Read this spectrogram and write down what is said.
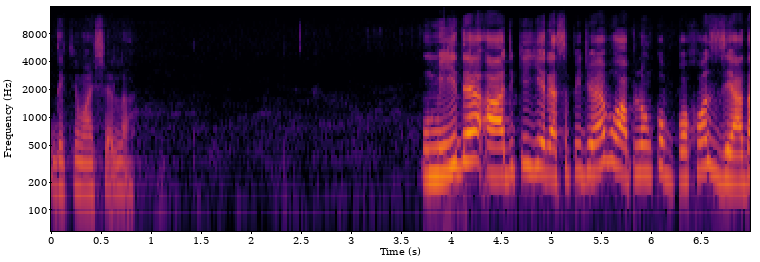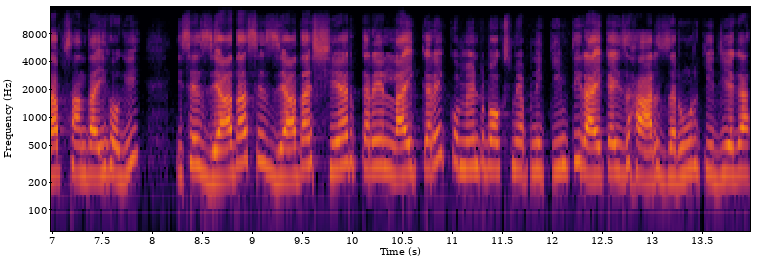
देखिए माशाल्लाह। उम्मीद है आज की ये रेसिपी जो है वो आप लोगों को बहुत ज़्यादा पसंद आई होगी। इसे ज़्यादा से ज़्यादा शेयर करें लाइक करें। कमेंट बॉक्स में अपनी कीमती राय का इजहार ज़रूर कीजिएगा।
